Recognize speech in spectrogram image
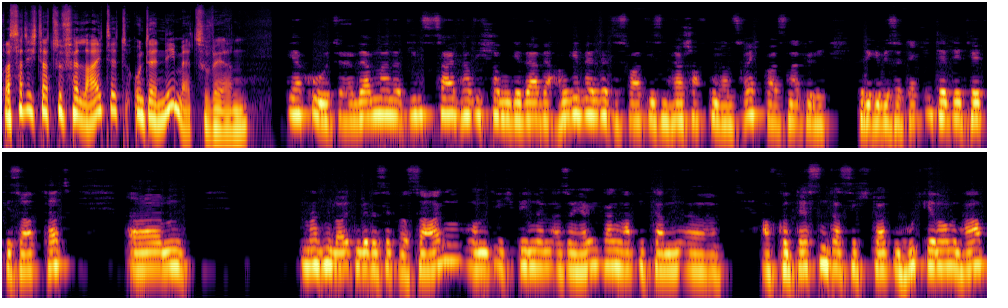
was hat dich dazu verleitet, Unternehmer zu werden? Ja gut, äh, während meiner Dienstzeit hatte ich schon Gewerbe angemeldet. Das war diesen Herrschaften ganz recht, weil es natürlich für eine gewisse Deckidentität gesorgt hat. Ähm, manchen Leuten wird das etwas sagen und ich bin dann also hergegangen, habe mich dann äh, aufgrund dessen, dass ich dort einen Hut genommen habe,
